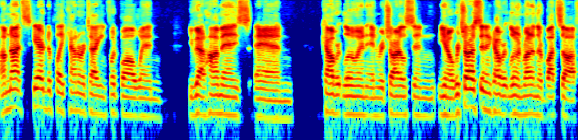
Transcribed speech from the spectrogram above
I'm not scared to play counterattacking football when you've got James and Calvert Lewin and Richarlison, you know, Richarlison and Calvert Lewin running their butts off.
